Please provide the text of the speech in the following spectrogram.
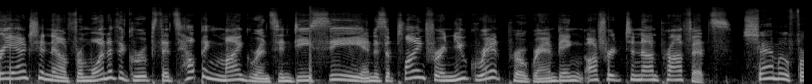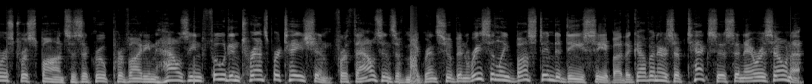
Reaction now from one of the groups that's helping migrants in D.C. and is applying for a new grant program being offered to nonprofits. SAMU First Response is a group providing housing, food, and transportation for thousands of migrants who've been recently bussed into D.C. by the governors of Texas and Arizona.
